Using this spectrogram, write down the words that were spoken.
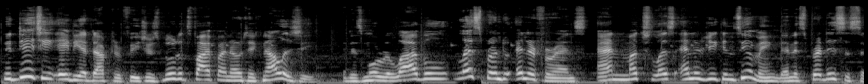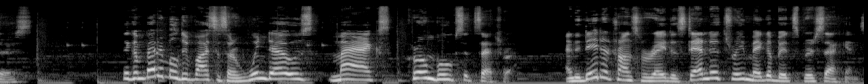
The DG80 adapter features Bluetooth 5.0 technology. It is more reliable, less prone to interference, and much less energy consuming than its predecessors. The compatible devices are Windows, Macs, Chromebooks, etc. And the data transfer rate is standard 3 megabits per second.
